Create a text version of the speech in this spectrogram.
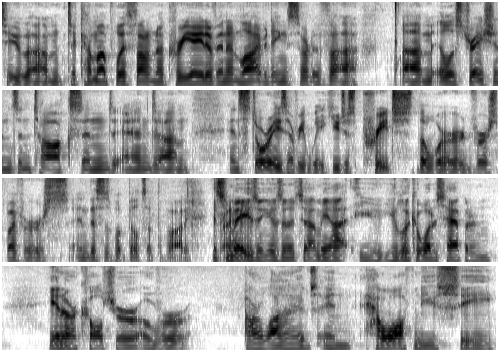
to um, to come up with I don't know creative and enlivening sort of uh, um, illustrations and talks and and um, and stories every week. You just preach the word verse by verse, and this is what builds up the body. It's right? amazing, isn't it? I mean, I, you you look at what is happening in our culture over our lives, and how often do you see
